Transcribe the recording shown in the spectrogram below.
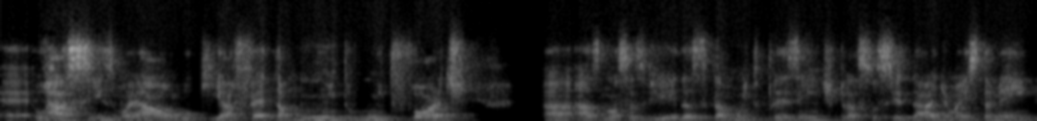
é, o racismo é algo que afeta muito, muito forte a, as nossas vidas, está muito presente pela sociedade, mas também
